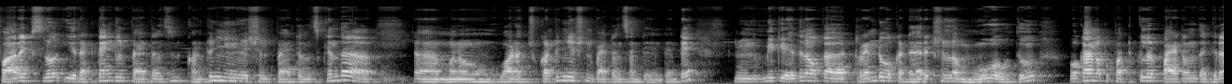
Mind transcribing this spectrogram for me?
ఫారెక్స్లో ఈ రెక్టాంగిల్ ప్యాటర్న్స్ని కంటిన్యూయేషన్ ప్యాటర్న్స్ కింద మనం వాడచ్చు. కంటిన్యూషన్ ప్యాటర్న్స్ అంటే ఏంటంటే మీకు ఏదైనా ఒక ట్రెండ్ ఒక డైరెక్షన్లో మూవ్ అవుతూ ఒకనొక పర్టికులర్ ప్యాటర్న్ దగ్గర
